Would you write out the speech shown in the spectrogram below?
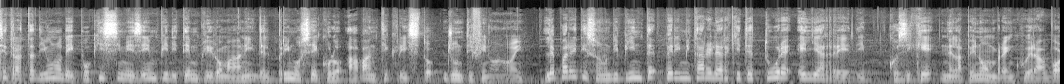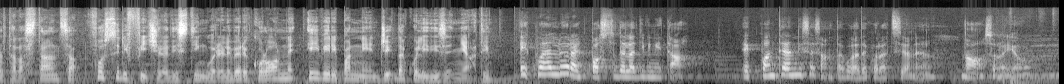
Si tratta di uno dei pochissimi esempi di templi romani del I secolo a.C. giunti fino a noi. Le pareti sono dipinte per imitare le architetture e gli arredi, così che nella penombra in cui era avvolta la stanza fosse difficile distinguere le vere colonne e i veri panneggi da quelli disegnati. E quello era il posto della divinità. E quanti anni 60 quella decorazione? No, sono io.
